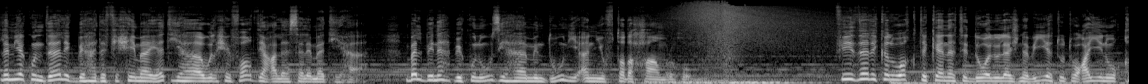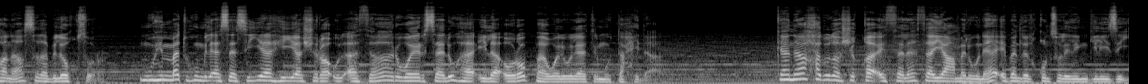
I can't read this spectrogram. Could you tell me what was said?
لم يكن ذلك بهدف حمايتها أو الحفاظ على سلامتها بل بنهب كنوزها من دون أن يفتضح أمرهم في ذلك الوقت كانت الدول الأجنبية تعين قناصل بالأقصر مهمتهم الأساسية هي شراء الآثار وإرسالها إلى أوروبا والولايات المتحدة. كان أحد الأشقاء الثلاثة يعمل نائبا للقنصل الإنجليزي.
